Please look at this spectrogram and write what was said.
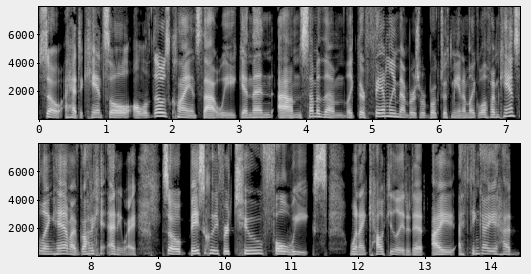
So I had to cancel all of those clients that week. And then um, some of them, like their family members, were booked with me. And I'm like, well, if I'm canceling him, I've got to. Can-. Anyway, so basically, for two full weeks, when I calculated it, I, I think I had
